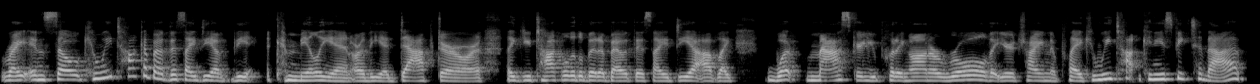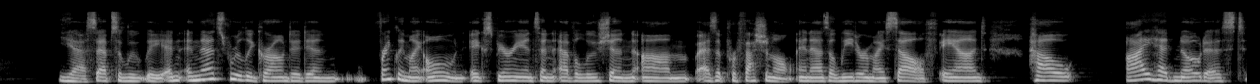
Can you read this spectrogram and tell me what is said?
right? And so can we talk about this idea of the chameleon or the adapter or like you talk a little bit about this idea of like what mask are you putting on or role that you're trying to play? Can we talk, can you speak to that? Yes, absolutely. And and that's really grounded in frankly my own experience and evolution um, as a professional and as a leader myself and how I had noticed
